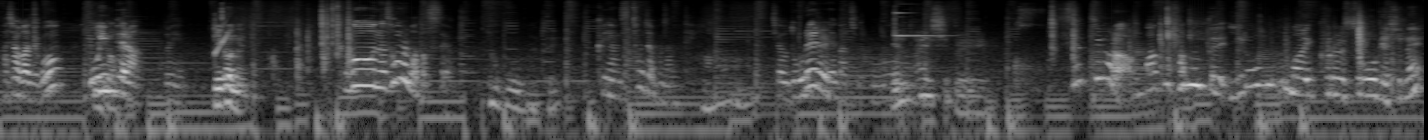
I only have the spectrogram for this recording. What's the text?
하셔가지고 5인패랑 네. 이거는 그거는 선물 받았어요. 누구한테? 그냥 시청자분한테. 아 제가 노래를 해가지고 M80을 세팅을 안 받으셨는데 이런 마이크를 쓰고 계시네?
